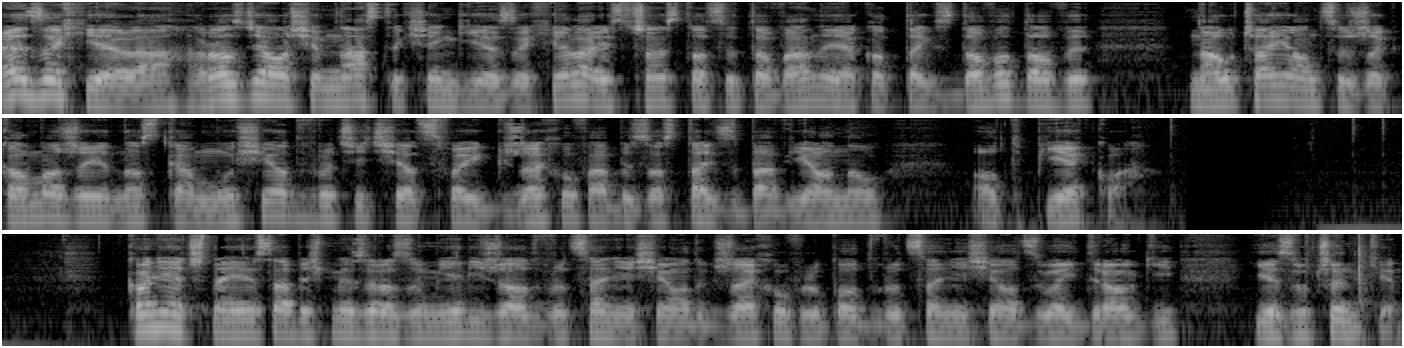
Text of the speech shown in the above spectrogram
Ezechiela, rozdział 18 Księgi Ezechiela jest często cytowany jako tekst dowodowy, nauczający rzekomo, że jednostka musi odwrócić się od swoich grzechów, aby zostać zbawioną od piekła. Konieczne jest, abyśmy zrozumieli, że odwrócenie się od grzechów lub odwrócenie się od złej drogi jest uczynkiem.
